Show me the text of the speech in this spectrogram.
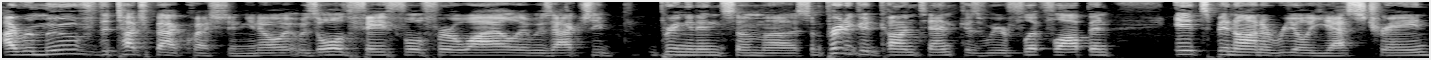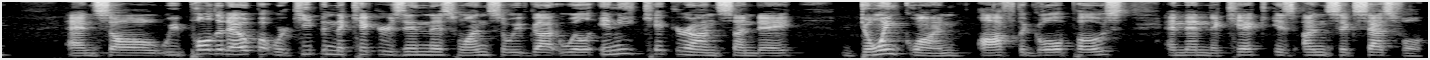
I removed the touchback question. You know, it was old faithful for a while. It was actually bringing in some uh, some pretty good content because we were flip flopping. It's been on a real yes train. And so we pulled it out, but we're keeping the kickers in this one. So we've got will any kicker on Sunday doink one off the goalpost, and then the kick is unsuccessful.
